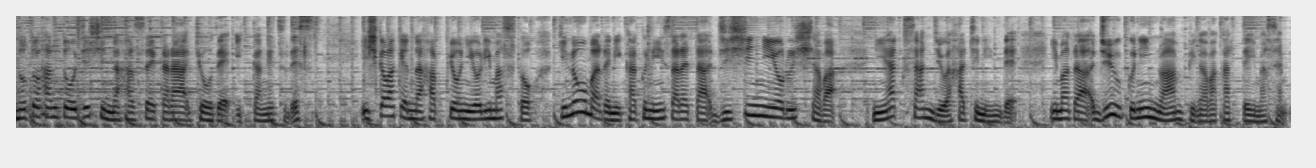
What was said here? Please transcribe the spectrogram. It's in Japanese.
能登半島地震の発生から今日で1ヶ月です。石川県の発表によりますと昨日までに確認された地震による死者は238人で未だ19人の安否が分かっていません。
